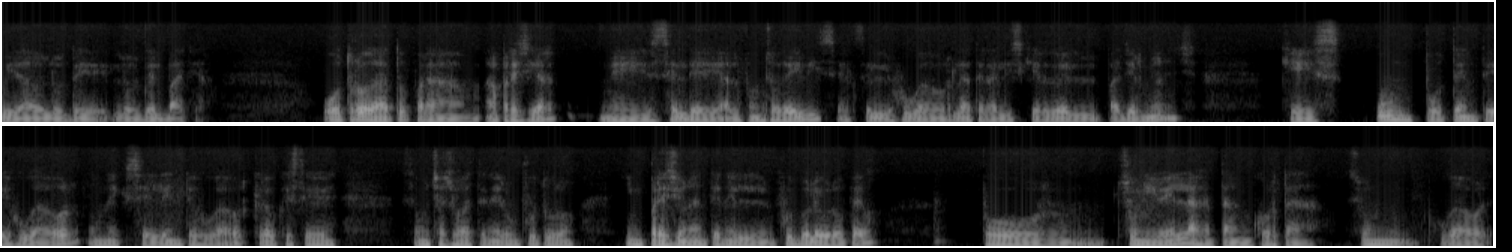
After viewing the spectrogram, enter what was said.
cuidado los, de, los del Bayern. Otro dato para apreciar es el de Alfonso Davis, es el jugador lateral izquierdo del Bayern Múnich, que es un potente jugador, un excelente jugador. Creo que este, este muchacho va a tener un futuro impresionante en el fútbol europeo por su nivel tan corta Es un jugador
